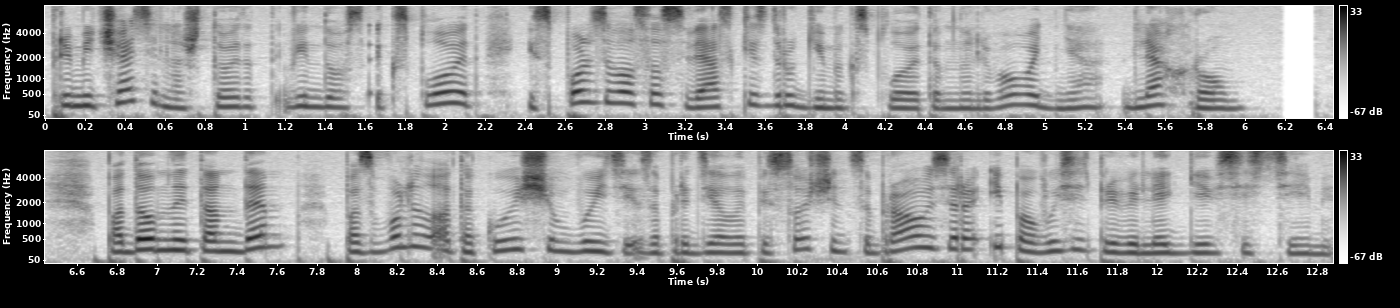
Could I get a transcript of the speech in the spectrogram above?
Примечательно, что этот Windows Exploit использовался в связке с другим эксплойтом нулевого дня для Chrome. Подобный тандем позволил атакующим выйти за пределы песочницы браузера и повысить привилегии в системе.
